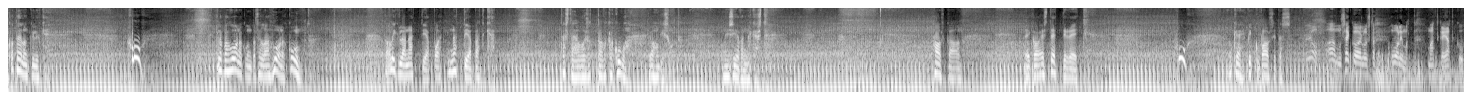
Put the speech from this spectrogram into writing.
Kotelon kylkeen. Huh. Kylläpä huonokuntoisella on huono kunto. Tää oli kyllä nättiä, nättiä pätkää. Tästähän voisi ottaa vaikka kuva johonkin suuntaan. Niin sievän näköistä. Hauskaa on. Eikö ole estettireitti? Huh. Okei, okay, pikku paussi tässä. No joo, aamun sekoiluista huolimatta matka jatkuu.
